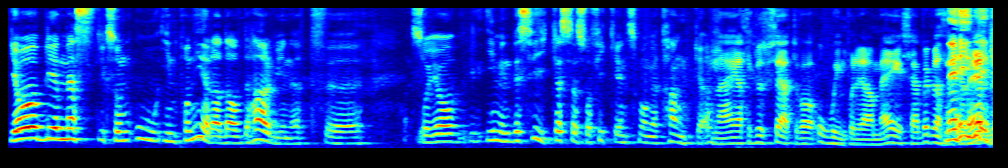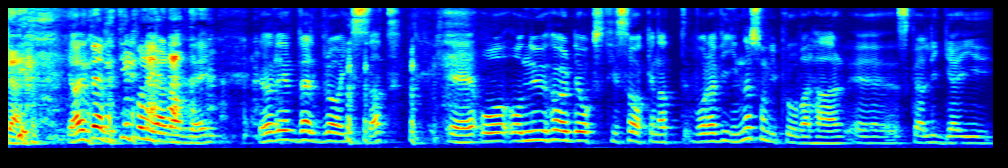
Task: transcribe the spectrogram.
Jag blev mest liksom oimponerad av det här vinet. Eh, så jag, i min besvikelse så fick jag inte så många tankar. nej jag tänkte du skulle säga att du var oimponerad av mig så jag blev nästan Nej, rädd. nej. Jag är väldigt imponerad av dig. Det är väldigt bra gissat. Eh, och, och nu hör det också till saken att våra viner som vi provar här eh, ska ligga i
